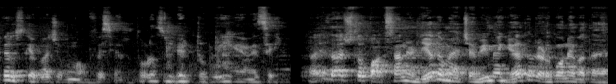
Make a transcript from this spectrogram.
फिर उसके बाद जाऊँगा ऑफ़िस यार। थोड़ा सा लेट तो हुई है वैसे ही। आज तो पाकिस्तान इंडिया का मैच अभी मैं गया था, लड़कों ने बताया।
